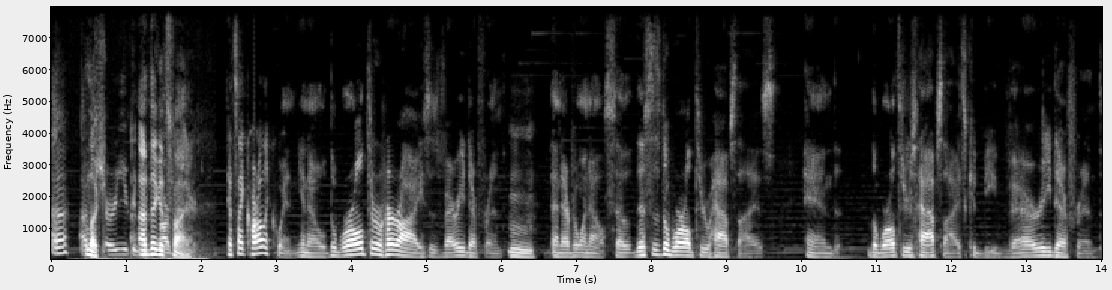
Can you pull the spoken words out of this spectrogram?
I'm Look, sure you can. I think it's fine. better. It's like Harlequin, you know, the world through her eyes is very different Mm. than everyone else. So this is the world through Hap's eyes. And the world through Hap's eyes could be very different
